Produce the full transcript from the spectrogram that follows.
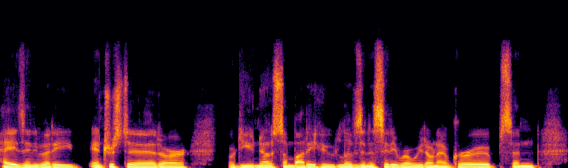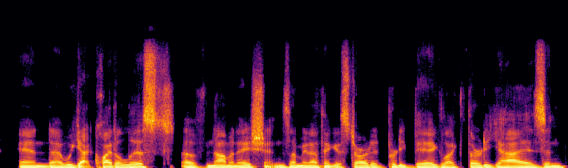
hey is anybody interested or or do you know somebody who lives in a city where we don't have groups and and uh, we got quite a list of nominations i mean i think it started pretty big like 30 guys and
